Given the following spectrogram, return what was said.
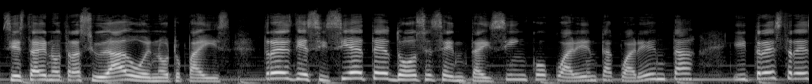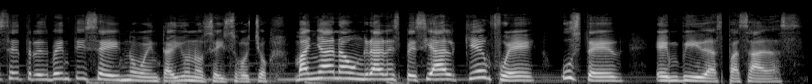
si está en otra ciudad o en otro país. 317-265-4040 y 313-326-9168. Mañana un gran especial. ¿Quién fue usted en vidas pasadas?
